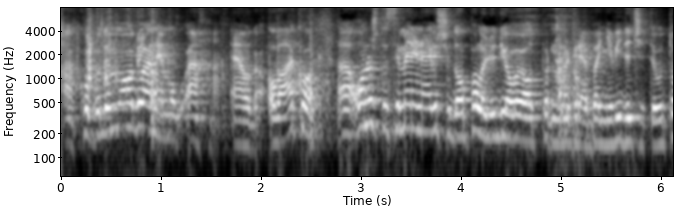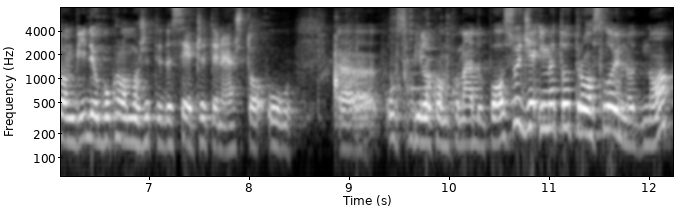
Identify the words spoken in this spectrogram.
Ako budem mogla, ne mogu, aha, evo ga, ovako. Ono što se meni najviše dopalo, ljudi, ovo je otporno na grebanje, vidjet ćete u tom videu, bukvalno možete da sečete nešto u, u bilo kom komadu posuđa. Ima to troslojno dno,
